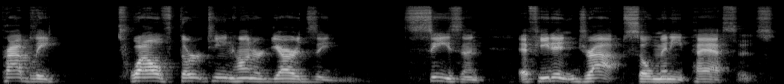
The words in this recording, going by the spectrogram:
probably 12, 1300 yards a season if he didn't drop so many passes.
